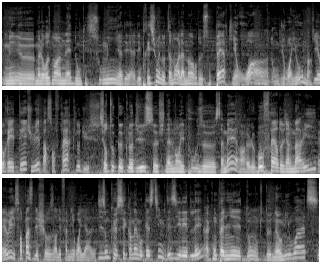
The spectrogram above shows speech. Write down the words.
Mais euh, malheureusement, Hamlet donc, est soumis à des, à des pressions, et notamment à la mort de son père, qui est roi, hein, donc du royaume. Qui aurait été tué par son frère Claudius. Surtout que Claudius euh, finalement épouse euh, sa mère, le beau-frère devient le mari. Et oui, il s'en passe des choses dans les familles royales. Disons que c'est quand même au casting Daisy Ridley, accompagné donc de Naomi Watts,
